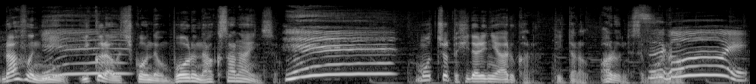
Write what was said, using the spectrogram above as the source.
ラフにいくら打ち込んでもボールなくさないんですよ。ええもうちょっと左にあるからって言ったらあるんですよボーすルが。ごい。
